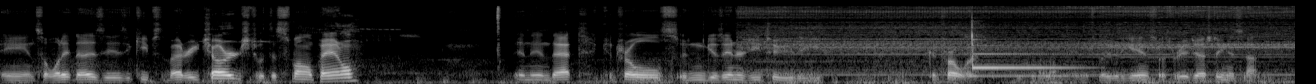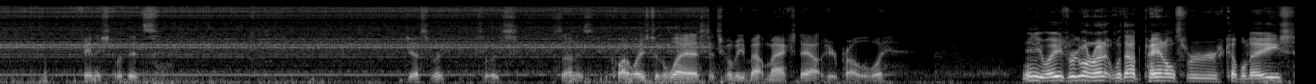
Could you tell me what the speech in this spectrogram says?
And so what it does is it keeps the battery charged with the small panel and then that controls and gives energy to the controller. Let's move it again so it's readjusting. It's not finished with its adjustment. So it's sun is quite a ways to the west. It's going to be about maxed out here probably. Anyways, we're going to run it without the panels for a couple days.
